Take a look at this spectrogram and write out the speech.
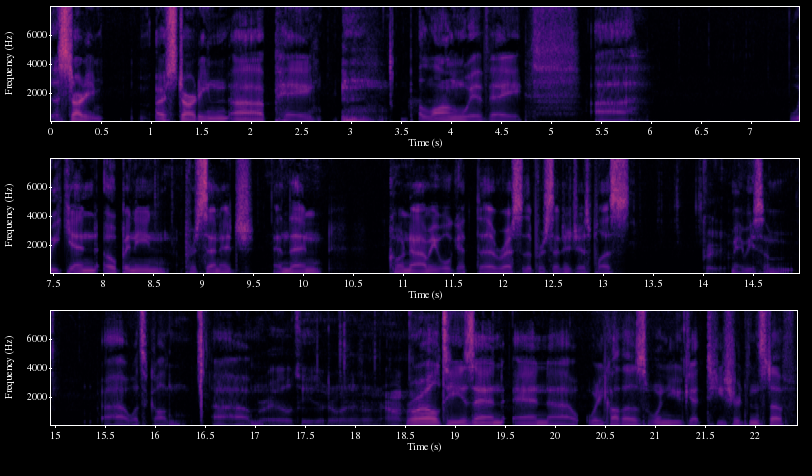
a starting a starting uh, pay along with a uh, weekend opening percentage and then Konami will get the rest of the percentages plus maybe some uh, what's it called um, royalties or whatever. I don't know. royalties and and uh, what do you call those when you get T-shirts and stuff?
